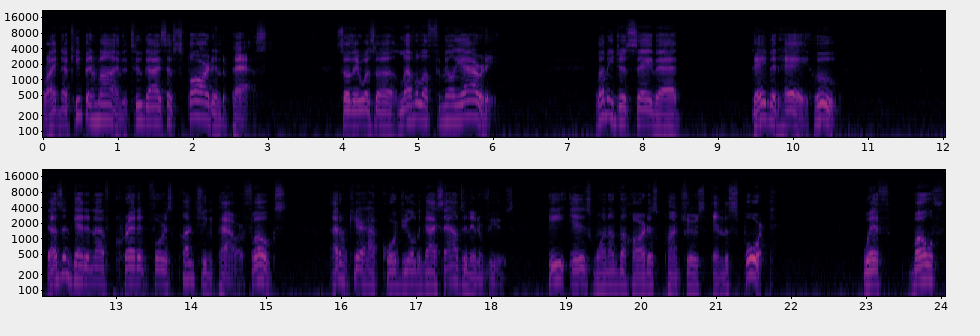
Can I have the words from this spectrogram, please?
Right? Now keep in mind, the two guys have sparred in the past. So there was a level of familiarity. Let me just say that David Haye, who doesn't get enough credit for his punching power, folks, I don't care how cordial the guy sounds in interviews. He is one of the hardest punchers in the sport with both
